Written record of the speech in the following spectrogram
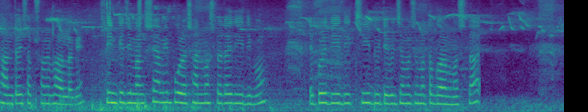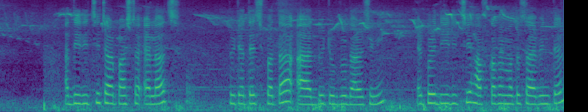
শানটাই সবসময় ভালো লাগে। তিন কেজি মাংসে আমি পুরো শান মশলাটাই দিয়ে দিব। এরপরে দিয়ে দিচ্ছি দুই টেবিল চামচের মতো গরম মশলা। আর দিয়ে দিচ্ছি চার পাঁচটা এলাচ, দুইটা তেজপাতা আর দুই টুকরো দারুচিনি। এরপরে দিয়ে দিচ্ছি হাফ কাপের মতো সয়াবিন তেল,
